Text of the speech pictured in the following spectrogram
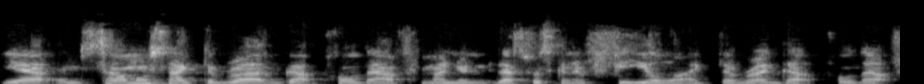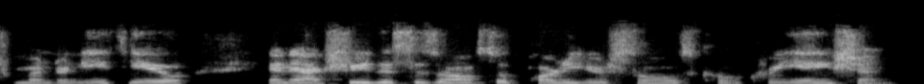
Yeah, it's almost like the rug got pulled out from underneath. That's what's going to feel like. The rug got pulled out from underneath you. And actually, this is also part of your soul's co-creation.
